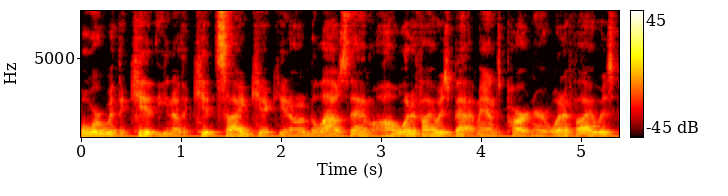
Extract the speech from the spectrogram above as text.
or with the kid, you know, the kid sidekick, you know, it allows them, oh, what if I was Batman's partner? What if I was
